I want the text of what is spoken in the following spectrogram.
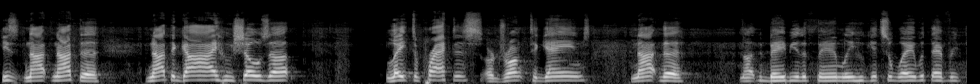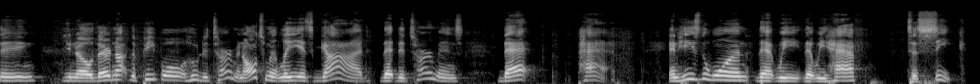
He's not, not, the, not the guy who shows up late to practice or drunk to games, not the, not the baby of the family who gets away with everything. You know, they're not the people who determine. Ultimately, it's God that determines that path. And he's the one that we that we have to seek.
